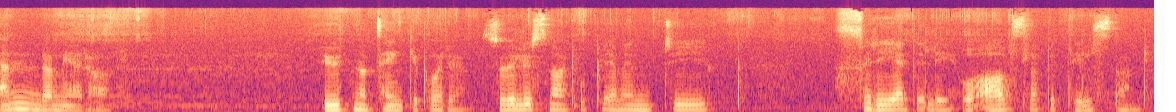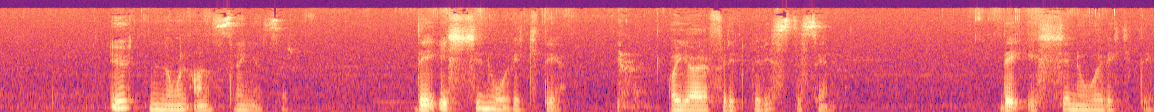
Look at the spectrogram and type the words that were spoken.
enda mer av. Uten å tenke på det, så vil du snart oppleve en dyp, fredelig og avslappet tilstand. Uten noen anstrengelser. Det er ikke noe viktig å gjøre for ditt bevisste sinn. Det er ikke noe viktig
